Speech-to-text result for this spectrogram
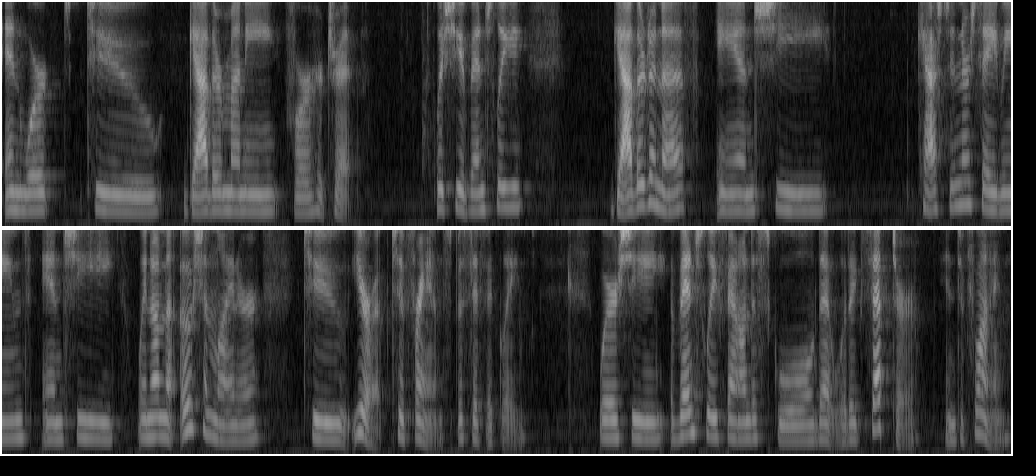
and worked to gather money for her trip, which she eventually gathered enough and she cashed in her savings and she went on an ocean liner to Europe, to France specifically, where she eventually found a school that would accept her into flying.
